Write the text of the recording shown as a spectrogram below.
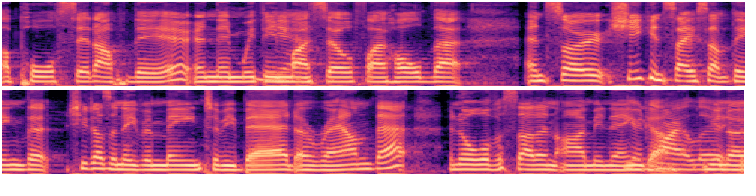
a poor setup there, and then within Yeah. myself, I hold that. And so she can say something that she doesn't even mean to be bad around that, and all of a sudden I'm in You're anger. alert, you know,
